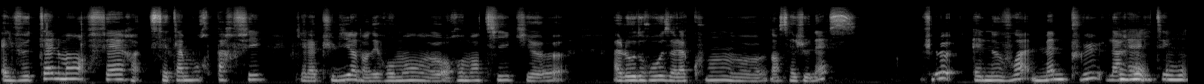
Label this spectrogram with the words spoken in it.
elle veut tellement faire cet amour parfait qu'elle a pu lire dans des romans euh, romantiques. Euh, à l'eau de rose à la con euh, dans sa jeunesse, qu'elle ne voit même plus la mhm, réalité. Mhm.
